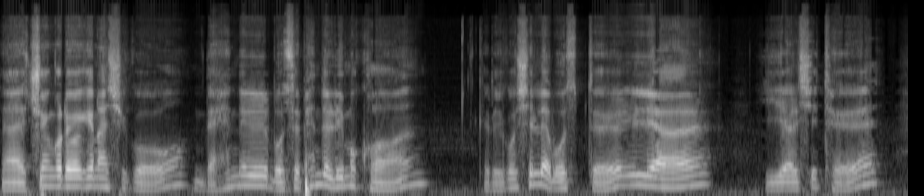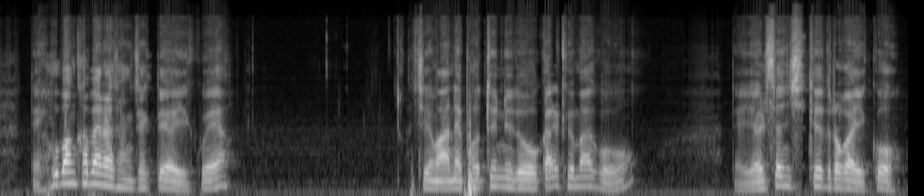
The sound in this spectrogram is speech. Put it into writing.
네, 주행 거리 확인하시고 네, 핸들 모습, 핸들 리모컨 그리고 실내 모습들 1열, 2열 시트 네, 후방 카메라 장착되어 있고요. 지금 안에 버튼이도 깔끔하고 네, 열선 시트 들어가 있고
